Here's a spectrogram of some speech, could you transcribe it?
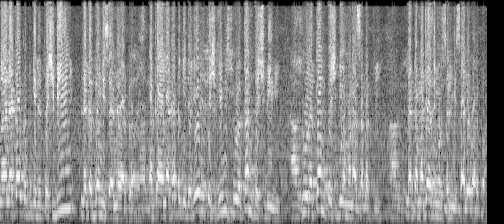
نو علاقه پکې د تشبیه لکه دوه مثال نه ورکړه اګه علاقه پکې د غیر تشبیهي صورتن تشبیهي صورتن تشبیه مناسبت وی لکه مجاز مرسل مثال ورکړه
